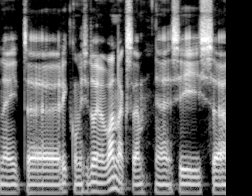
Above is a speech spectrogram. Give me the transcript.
neid äh, rikkumisi toime pannakse, siis Äh,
